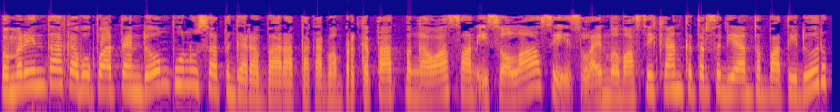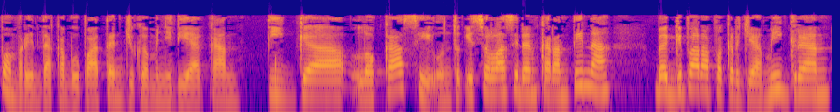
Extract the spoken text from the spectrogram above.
Pemerintah Kabupaten Dompu Nusa Tenggara Barat akan memperketat pengawasan isolasi. Selain memastikan ketersediaan tempat tidur, pemerintah kabupaten juga menyediakan tiga lokasi untuk isolasi dan karantina bagi para pekerja migran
